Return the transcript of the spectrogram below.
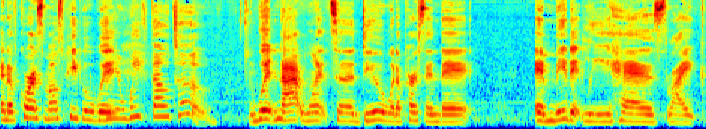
And of course, most people would Being weak though too. would not want to deal with a person that admittedly has like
